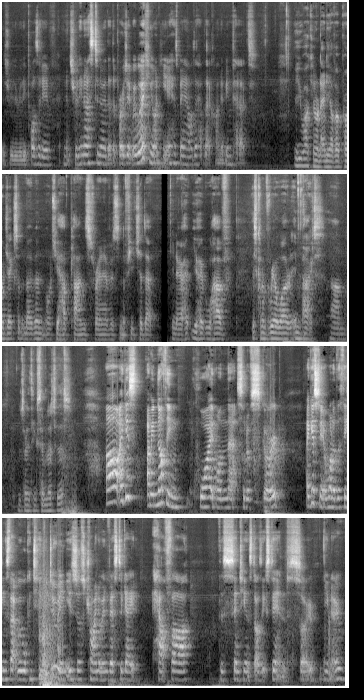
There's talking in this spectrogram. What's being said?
is really, really positive. And it's really nice to know that the project we're working on here has been able to have that kind of impact. Are you working on any other projects at the moment, or do you have plans for any others in the future that you know you hope will have this kind of real world impact? Um, is there anything similar to this? Uh, I guess I mean nothing quite on that sort of scope. I guess you know one of the things that we will continue doing is just trying to investigate how far the sentience does extend. So you know,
